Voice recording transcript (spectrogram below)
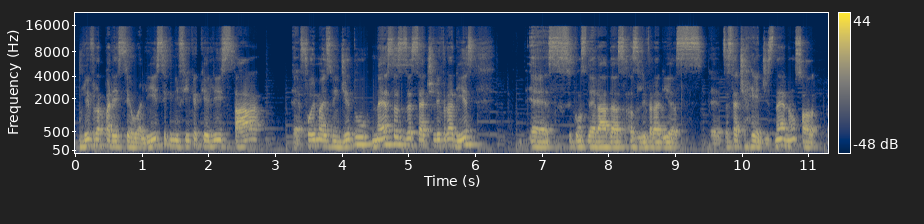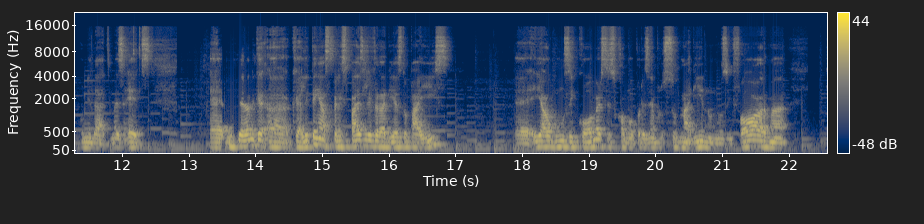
livro apareceu ali, significa que ele está é, foi mais vendido nessas 17 livrarias, é, se consideradas as livrarias, é, 17 redes, né? Não só unidades, mas redes. É, considerando que, uh, que, ali tem as principais livrarias do país é, e alguns e-commerces, como, por exemplo, Submarino nos informa.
